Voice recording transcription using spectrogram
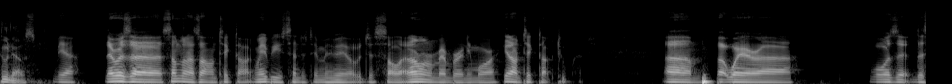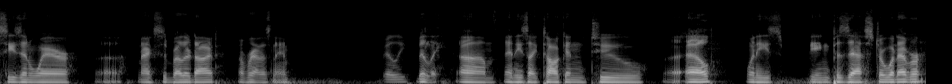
who knows? Yeah. There was a something I saw on TikTok. Maybe you sent it to me. Maybe I would just saw it. I don't remember anymore. I get on TikTok too much. Um, but where uh, what was it? The season where uh, Max's brother died. I forgot his name. Billy. Billy. Um, and he's like talking to uh, L when he's being possessed or whatever,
